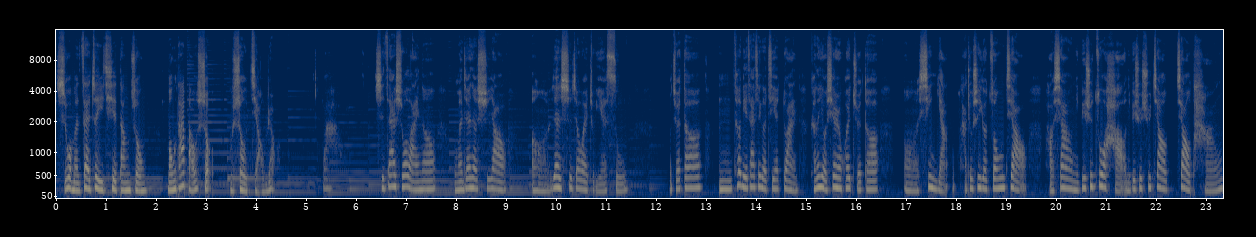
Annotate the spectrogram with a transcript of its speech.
使我们在这一切当中蒙他保守，不受搅扰。哇，实在说来呢，我们真的需要。嗯，认识这位主耶稣，我觉得，嗯，特别在这个阶段，可能有些人会觉得，嗯，信仰它就是一个宗教，好像你必须做好，你必须去教教堂，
